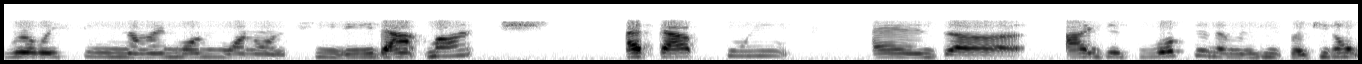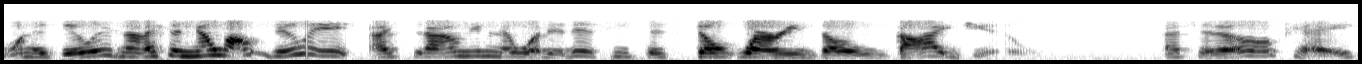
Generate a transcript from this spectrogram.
really seen 911 on TV that much at that point. And uh, I just looked at him and he's like, You don't want to do it? And I said, No, I'll do it. I said, I don't even know what it is. He says, Don't worry, they'll guide you. I said, Oh, okay.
